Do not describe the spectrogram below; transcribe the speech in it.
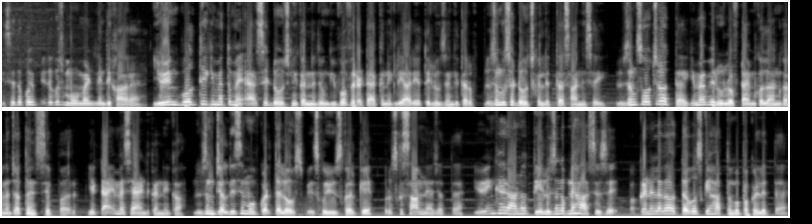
इसे तो कोई तो कुछ मूवमेंट नहीं दिखा रहा है। यूइंग बोलती है की मैं तुम्हें ऐसे डोज नहीं करने दूँगी। वो फिर अटैक करने के लिए आ रही होती लुजंग की तरफ़। लुजंग उसे डोज कर लेता है आसानी से ही। लुजंग सोच रहा होता है की मैं भी रूल ऑफ़ टाइम को लर्न करना चाहता हूँ इससे पर। ये टाइम है एंड करने का। लुजंग जल्दी से मूव करता है लो स्पेस को यूज़ करके और उसके सामने आ जाता है। यूइंग हैरान होती है लुजंग अपने हाथ से उसे पकड़ने लगा होता है, वो उसके हाथों को पकड़ लेता है।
